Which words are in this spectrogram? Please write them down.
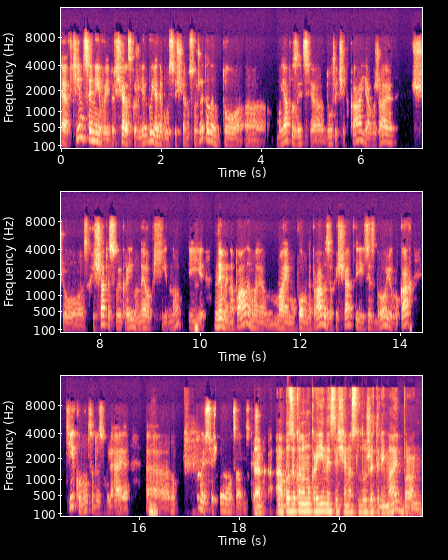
Е, Втім, це мій вибір. Ще раз кажу, якби я не був священнослужителем, то е, моя позиція дуже чітка. Я вважаю, що захищати свою країну необхідно, і не ми напали. Ми маємо повне право захищати їх зі зброєю в руках ті, кому це дозволяє. Е, ну, не в священному царстві, скажімо. Так, а по законам України священнослужителі мають бронь?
